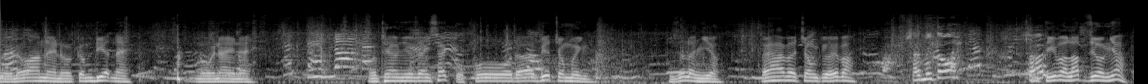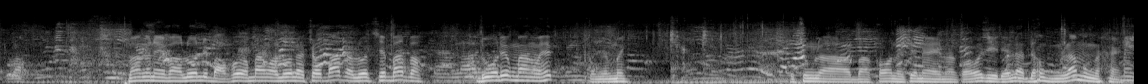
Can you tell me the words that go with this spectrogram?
Nồi nấu ăn này, nồi cơm điện này. Nồi này này. Còn theo như danh sách của cô đã viết cho mình Thì rất là nhiều. Đấy hai vợ chồng từ ấy vào. Sai mấy tô Một tí vào lắp giường nhá. Mang cái này vào luôn thì bảo vợ mang vào luôn là cho bát vào luôn xếp bát vào. Đũa nước mang vào hết của nhà mình. Nói chung là bà con ở trên này mà có gì đấy là đông lắm mọi người.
